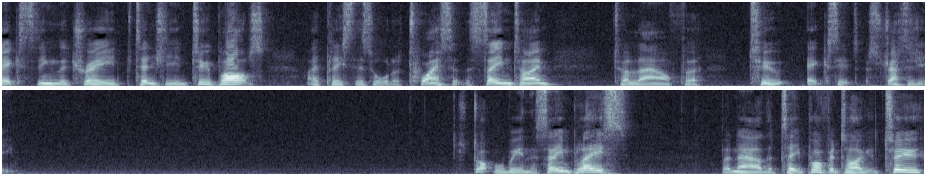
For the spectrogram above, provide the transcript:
exiting the trade potentially in two parts, I place this order twice at the same time to allow for two exit strategy. Stop will be in the same place, but now the take profit target 2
